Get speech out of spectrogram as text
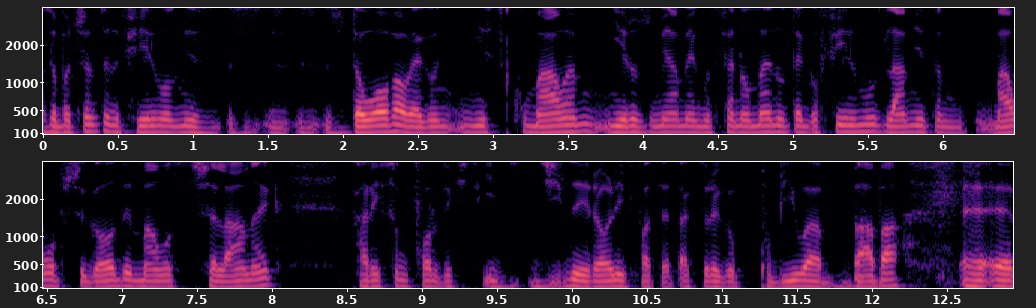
zobaczyłem ten film, on mnie z, z, zdołował, ja go nie skumałem, nie rozumiałem jakby fenomenu tego filmu. Dla mnie tam mało przygody, mało strzelanek. Harrison Ford w jakiejś takiej dziwnej roli faceta, którego pobiła baba. E, e,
